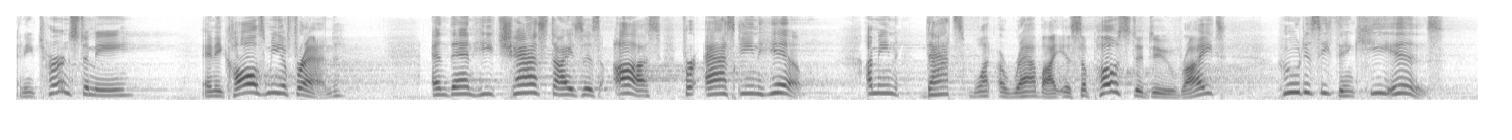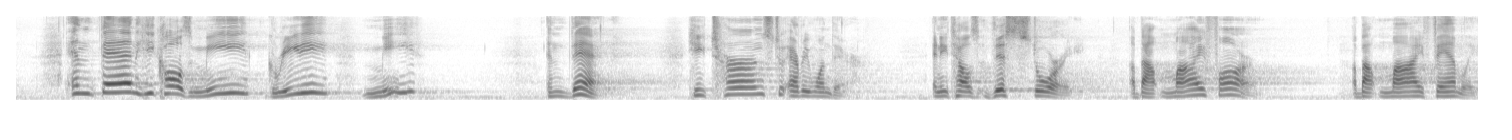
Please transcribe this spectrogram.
And he turns to me and he calls me a friend, and then he chastises us for asking him. I mean, that's what a rabbi is supposed to do, right? Who does he think he is? And then he calls me greedy, me. And then he turns to everyone there and he tells this story about my farm, about my family,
